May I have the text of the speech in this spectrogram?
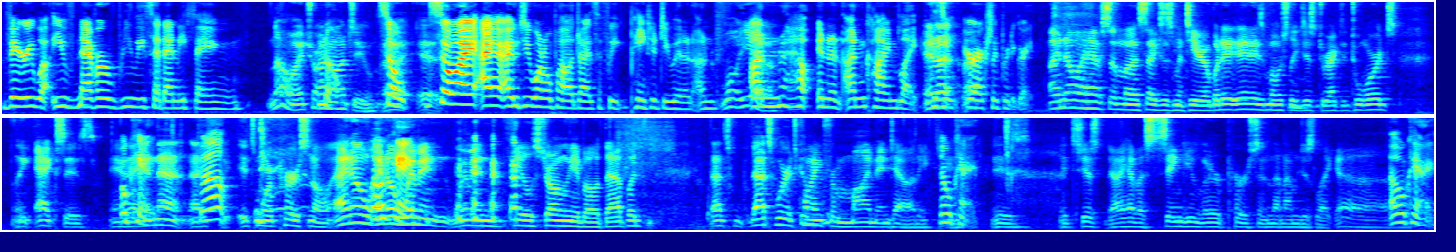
very well. You've never really said anything no, I try not to. So, Uh, uh, so I, I, I do want to apologize if we painted you in an un, Well, yeah. in an unkind light And because I- you, you're I- actually pretty great. I know I have some uh, sexist material, but it, it is mostly just directed towards like exes. And, Okay. And that I- Well- it's more personal. I know. I know Okay. women women feel strongly about that, but that's that's where it's coming from. My mentality. Okay. Is it's just I have a singular person that I'm just like, uh, Okay,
